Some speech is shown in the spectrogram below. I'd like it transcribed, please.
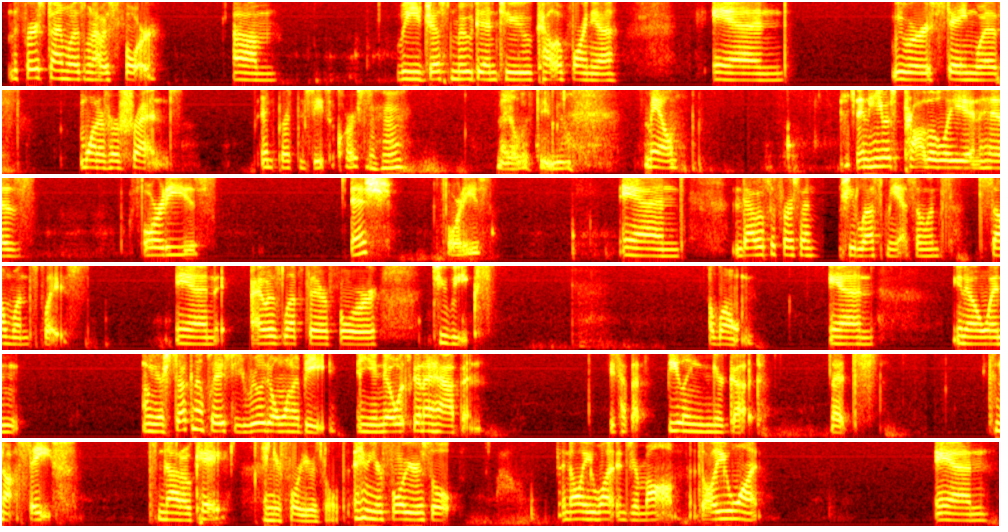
The first time was when I was four. Um, we just moved into California, and we were staying with one of her friends. In parentheses, of course. Mm-hmm. Male or female? male. And he was probably in his 40s ish, 40s. And that was the first time she left me at someone's someone's place. And I was left there for 2 weeks alone. And you know, when when you're stuck in a place you really don't want to be and you know what's going to happen, you just have that feeling in your gut that's it's not safe. It's not okay. And you're four years old. And you're four years old. And all you want is your mom. That's all you want. And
